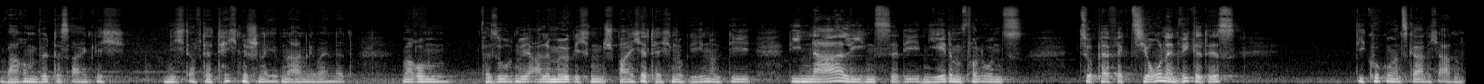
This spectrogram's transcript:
warum wird das eigentlich nicht auf der technischen Ebene angewendet? Warum versuchen wir alle möglichen Speichertechnologien und die, die naheliegendste, die in jedem von uns zur Perfektion entwickelt ist, die gucken wir uns gar nicht an.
